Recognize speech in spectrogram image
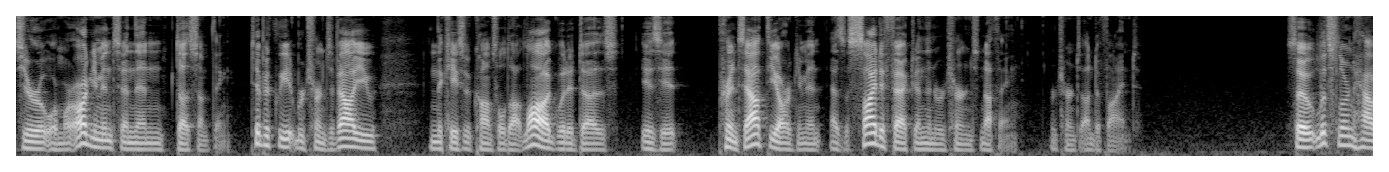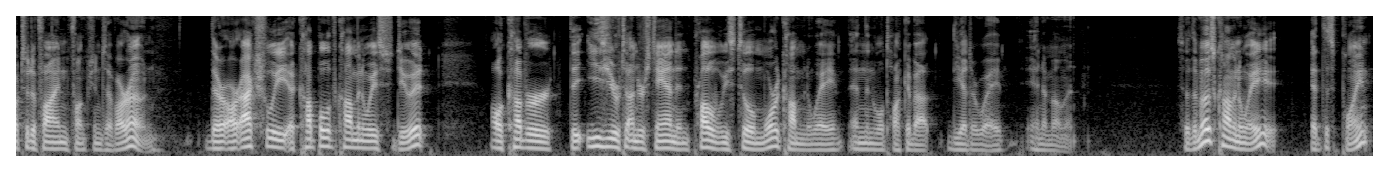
zero or more arguments and then does something. Typically it returns a value. In the case of console.log, what it does is it prints out the argument as a side effect and then returns nothing returns undefined. So let's learn how to define functions of our own. There are actually a couple of common ways to do it. I'll cover the easier to understand and probably still more common way, and then we'll talk about the other way in a moment. So the most common way at this point,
